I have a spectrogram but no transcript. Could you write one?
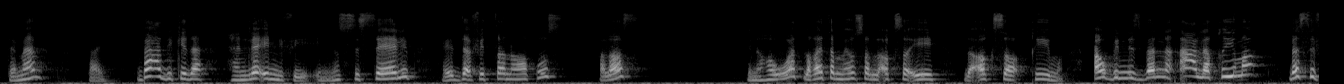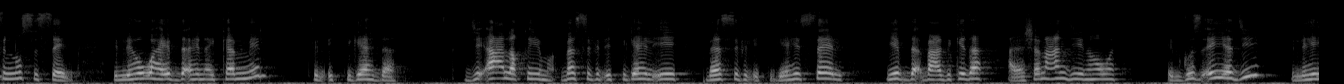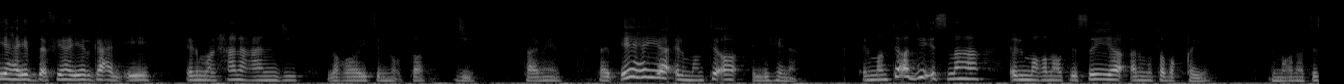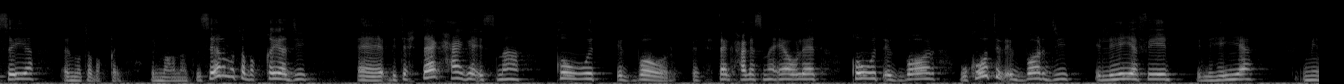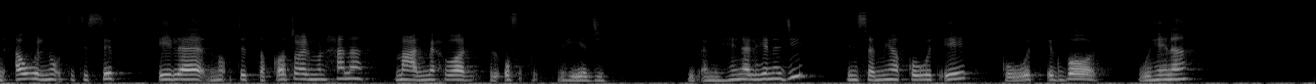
تمام؟ طيب بعد كده هنلاقي إن في النص السالب هيبدأ في التناقص. خلاص؟ هنا اهوت لغاية ما يوصل لأقصى إيه؟ لأقصى قيمة. أو بالنسبة لنا أعلى قيمة بس في النص السالب. اللي هو هيبدأ هنا يكمل في الاتجاه ده. دي أعلى قيمة بس في الاتجاه الإيه؟ بس في الاتجاه السالب. يبدأ بعد كده علشان عندي هنا هو الجزئية دي اللي هي هيبدأ فيها يرجع الإيه؟ المنحنى عندي لغاية النقطة دي. تمام؟ طيب إيه هي المنطقة اللي هنا؟ المنطقة دي اسمها المغناطيسية المتبقية. المغناطيسية المتبقية. المغناطيسية المتبقية دي آه بتحتاج حاجة اسمها قوة إجبار. بتحتاج حاجة اسمها إيه يا أولاد؟ قوة إجبار. وقوة الإجبار دي اللي هي فين؟ اللي هي من أول نقطة الصفر إلى نقطة تقاطع المنحنى مع المحور الأفقي اللي هي دي. يبقى من هنا لهنا دي بنسميها قوة إيه؟ قوة إجبار. وهنا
